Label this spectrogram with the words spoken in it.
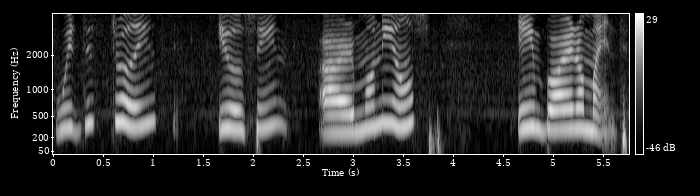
with the students using harmonious environment.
